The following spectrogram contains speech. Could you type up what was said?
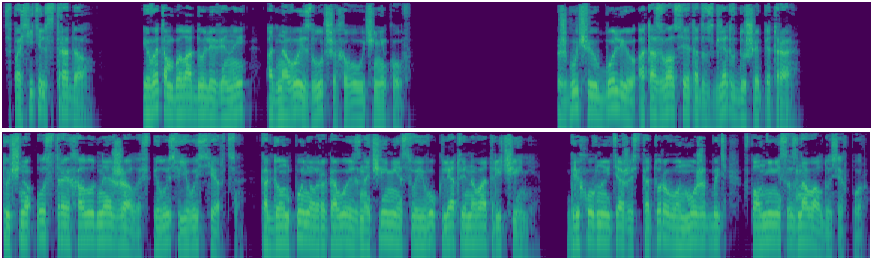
Спаситель страдал, и в этом была доля вины одного из лучших его учеников. Жгучую болью отозвался этот взгляд в душе Петра. Точно острое холодное жало впилось в его сердце, когда он понял роковое значение своего клятвенного отречения, греховную тяжесть которого он, может быть, вполне не сознавал до сих пор.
